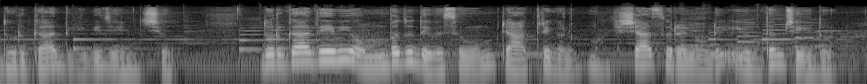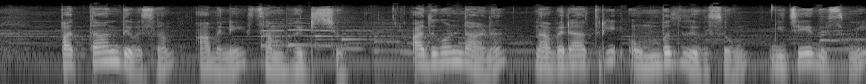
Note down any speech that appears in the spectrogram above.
ദുർഗാദേവി ജനിച്ചു. ദുർഗാദേവി ഒമ്പത് ദിവസവും രാത്രികളും മഹിഷാസുരനോട് യുദ്ധം ചെയ്തു. പത്താം ദിവസം അവനെ സംഹരിച്ചു. അതുകൊണ്ടാണ് നവരാത്രി ഒമ്പത് ദിവസവും വിജയദശമി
